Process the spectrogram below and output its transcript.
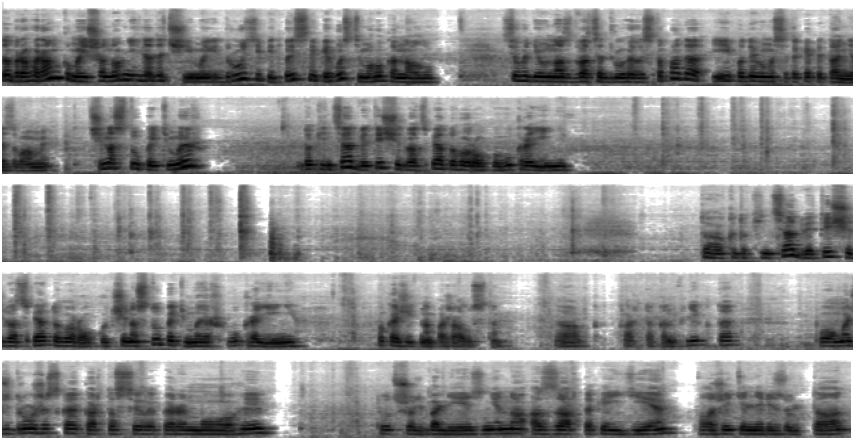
Доброго ранку, мої шановні глядачі, мої друзі, підписники, гості мого каналу. Сьогодні у нас 22 листопада і подивимося таке питання з вами. Чи наступить мир до кінця 2025 року в Україні? Так, до кінця 2025 року. Чи наступить мир в Україні? Покажіть нам, пожалуйста. Так, карта конфликта. Помощь дружеская, карта сили перемоги. Тут щось болезненно. Азарт такий є. Положительний результат.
